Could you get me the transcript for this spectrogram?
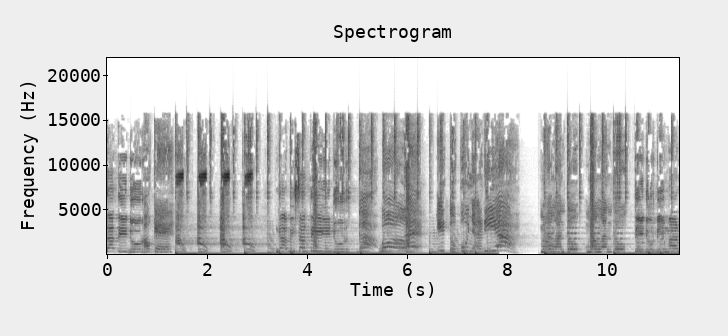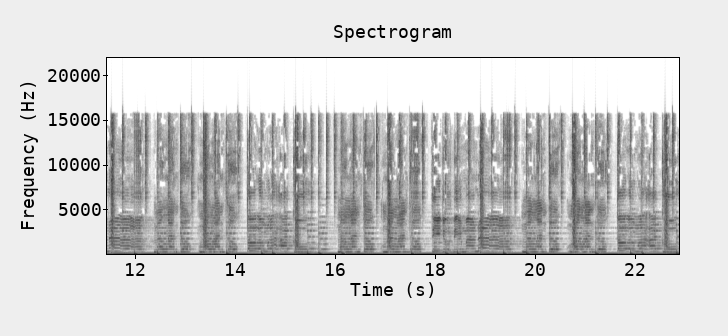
bisa tidur. Oke, Nggak bisa tidur. gak boleh. Itu punya dia. Mengantuk, mengantuk, Tidur di mana? mengantuk, mengantuk, Tolonglah aku. mengantuk, mengantuk, Tidur di mana? mengantuk, mengantuk. Tolonglah aku.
